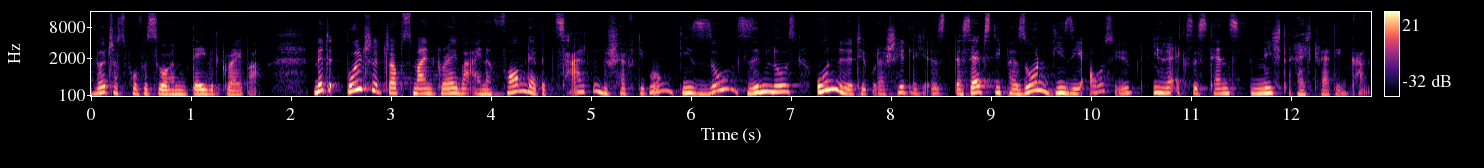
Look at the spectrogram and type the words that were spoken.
Wirtschaftsprofessoren David Graeber. Mit Bullshit Jobs meint Graeber eine Form der bezahlten Beschäftigung, die so sinnlos, unnötig oder schädlich ist, dass selbst die Person, die sie ausübt, ihre Existenz nicht rechtfertigen kann.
